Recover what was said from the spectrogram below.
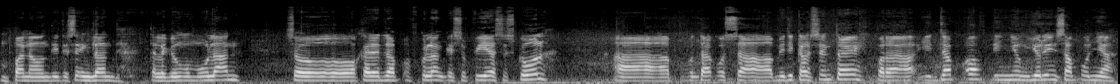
Ang panahon dito sa England, talagang umulan. So, kada-drop off ko lang kay Sofia sa school. Ah, pupunta ako sa medical center para i-drop off din yung urine sample niya.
